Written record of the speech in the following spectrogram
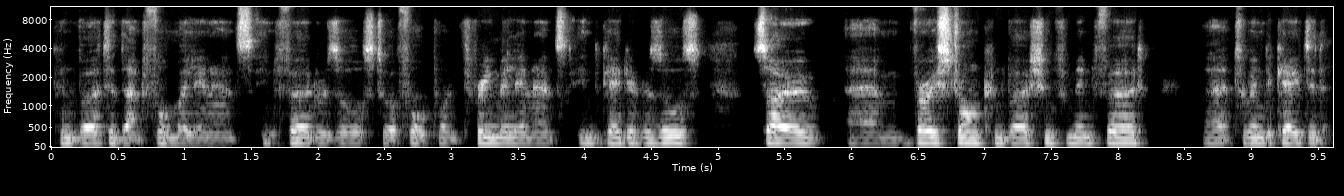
converted that 4 million ounce inferred resource to a 4.3 million ounce indicated resource. So, um, very strong conversion from inferred uh, to indicated,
